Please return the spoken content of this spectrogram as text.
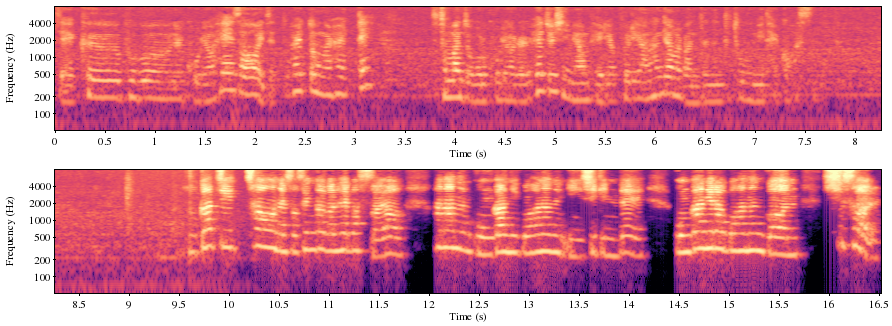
이제 그 부분을 고려해서 이제 또 활동을 할 때 전반적으로 고려를 해주시면 베리어 프리한 환경을 만드는 데 도움이 될 것 같습니다. 두 가지 차원에서 생각을 해봤어요. 하나는 공간이고 하나는 인식인데 공간이라고 하는 건 시설에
